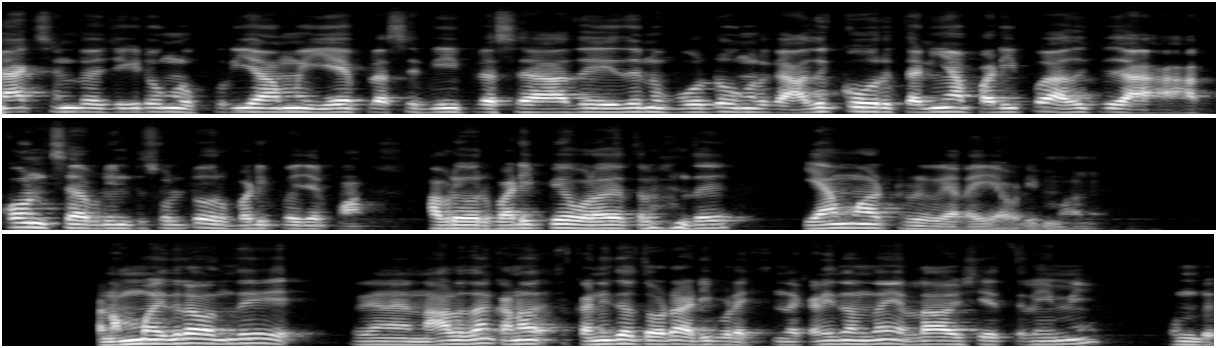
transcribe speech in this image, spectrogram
மேக்ஸ்ன்னு வச்சுக்கிட்டு உங்களுக்கு புரியாமல் ஏ ப்ளஸ் பி ப்ளஸ் அது இதுன்னு போட்டு உங்களுக்கு அதுக்கு ஒரு தனியாக படிப்பு அதுக்கு அக்கௌண்ட்ஸ் அப்படின்ட்டு சொல்லிட்டு ஒரு படிப்பு வச்சுருப்பான். அப்படி ஒரு படிப்பே உலகத்தில் வந்து ஏமாற்று வேலை அப்படிம்பாங்க. இப்போ நம்ம இதில் வந்து நாலு தான் கண கணிதத்தோட அடிப்படை. இந்த கணிதம் தான் எல்லா விஷயத்துலையுமே உண்டு.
